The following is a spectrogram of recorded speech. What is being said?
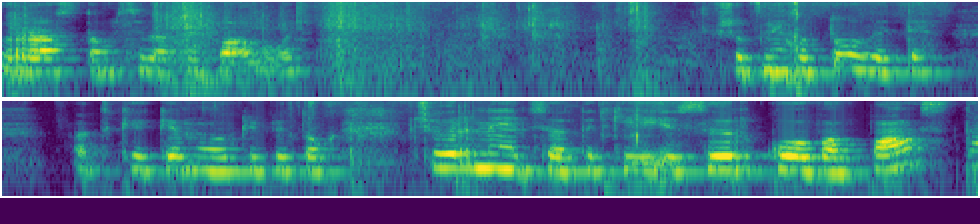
раз там себе побалувати. щоб не готувати. А таке кинула в кипяток. Чорниця такий сиркова паста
